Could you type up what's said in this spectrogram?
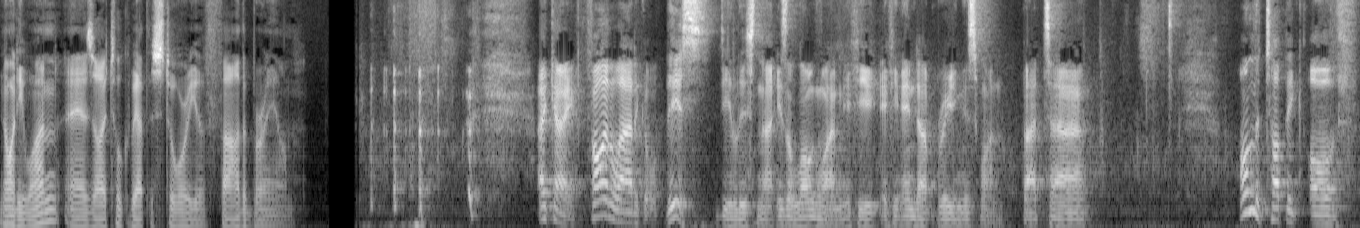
91 as I talk about the story of Father Brown. Okay, final article. This, dear listener, is a long one if you if you end up reading this one. But uh, on the topic of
